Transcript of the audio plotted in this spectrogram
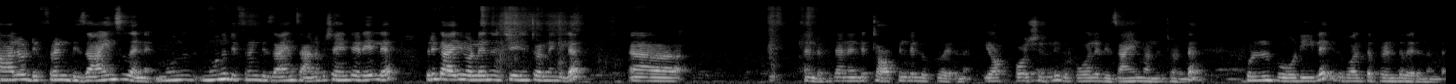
നാലോ ഡിഫറെന്റ് ഡിസൈൻസ് തന്നെ മൂന്ന് മൂന്ന് ഡിഫറെന്റ് ഡിസൈൻസ് ആണ്. പക്ഷേ അതിന്റെ ഇടയിൽ ഒരു കാര്യമുള്ളതെന്ന് വെച്ച് കഴിഞ്ഞിട്ടുണ്ടെങ്കിൽ ഉണ്ട്. ഇതാണ് എന്റെ ടോപ്പിന്റെ ലുക്ക് വരുന്നത്. യോക്ക് പോർഷനിൽ ഇതുപോലെ ഡിസൈൻ വന്നിട്ടുണ്ട്. ഫുൾ ബോഡിയിൽ ഇതുപോലത്തെ പ്രിന്റ് വരുന്നുണ്ട്.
